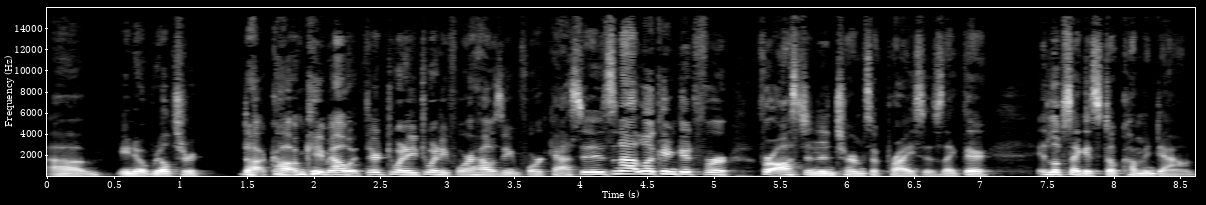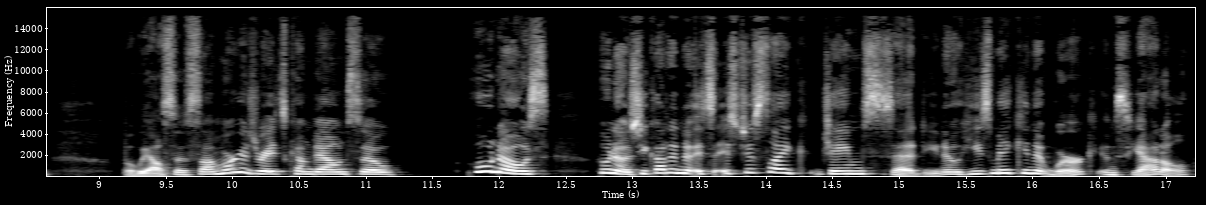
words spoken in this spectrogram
um, you know, realtor.com came out with their 2024 housing forecast. And it's not looking good for, for Austin in terms of prices. Like there, it looks like it's still coming down. But we also saw mortgage rates come down. So who knows? Who knows? You got to know. It's, it's just like James said, you know, he's making it work in Seattle.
